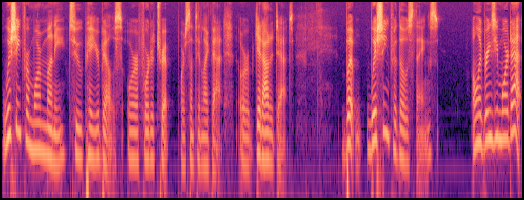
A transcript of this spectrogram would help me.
Wishing for more money to pay your bills or afford a trip or something like that, or get out of debt. But wishing for those things only brings you more debt.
